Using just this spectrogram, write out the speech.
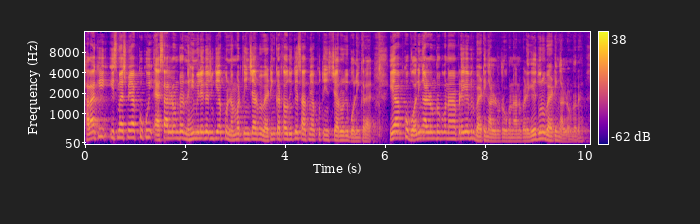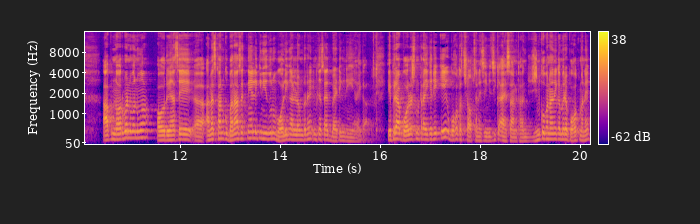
हालाँकि इस मैच में आपको कोई ऐसा ऑलराउंडर नहीं मिलेगा, जो कि आपको नंबर तीन चार पर बैटिंग करता हो के साथ में आपको तीन से चार ओवर की बॉलिंग कराए। या आपको बॉलिंग ऑलराउंडर को बनाना पड़ेगा फिर बैटिंग ऑलराउंडर को बनाना पड़ेगा? ये दोनों बैटिंग ऑलराउंडर हैं। आप नॉर्मल बनवा और यहाँ से अनस खान को बना सकते हैं, लेकिन ये दोनों बॉलिंग ऑलराउंडर हैं, इनका शायद बैटिंग नहीं आएगा। या फिर आप बॉलर्स में ट्राई करिए, एक बहुत अच्छा ऑप्शन है सीबीसी का, एहसान खान। जिनको बनाने का मेरा बहुत मन है,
